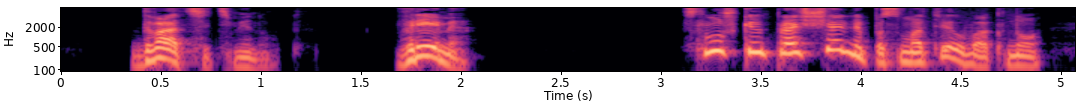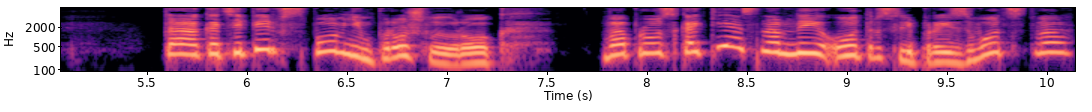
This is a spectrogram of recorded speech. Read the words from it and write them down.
— двадцать минут. Время. Слушкин прощально посмотрел в окно. Так, а теперь вспомним прошлый урок. Вопрос, какие основные отрасли производства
